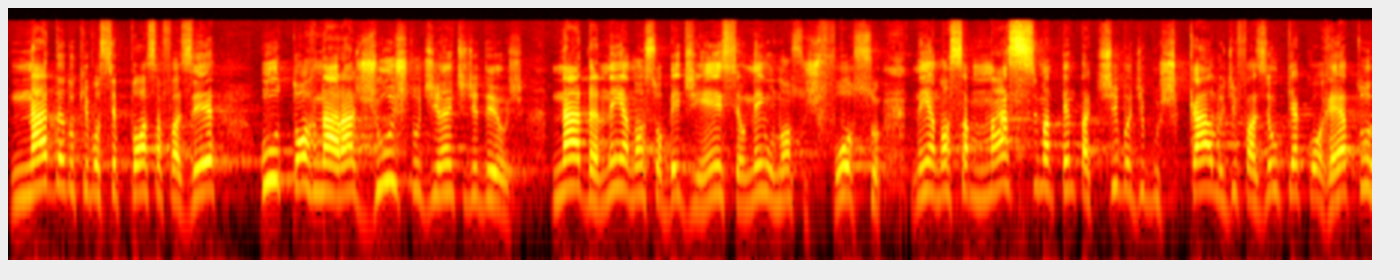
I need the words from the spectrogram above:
Nada do que você possa fazer o tornará justo diante de Deus. Nada, nem a nossa obediência, nem o nosso esforço, nem a nossa máxima tentativa de buscá-lo, de fazer o que é correto,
